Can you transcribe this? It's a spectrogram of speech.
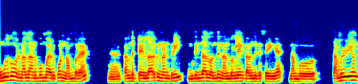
உங்களுக்கும் ஒரு நல்ல அனுபவமா இருக்கும்னு நம்புறேன். கலந்துக்கிட்ட எல்லாருக்கும் நன்றி. முடிந்தால் வந்து நண்பர்களையும் கலந்துக்க செய்யுங்க. நம்ம தமிழையும்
